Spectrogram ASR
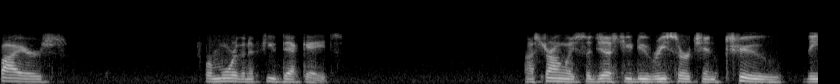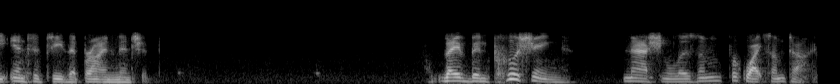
fires for more than a few decades. I strongly suggest you do research into the entity that Brian mentioned. They've been pushing nationalism for quite some time.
